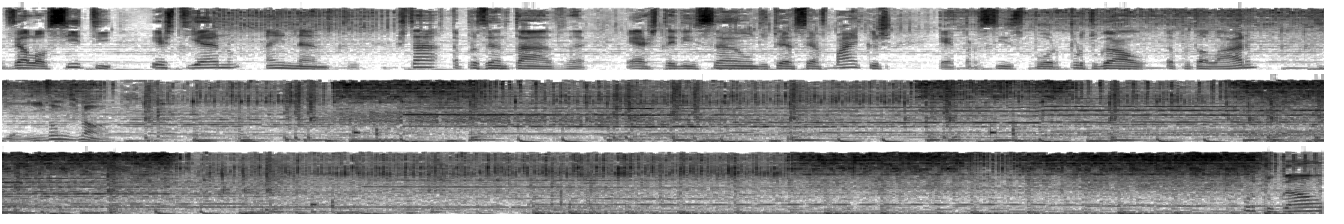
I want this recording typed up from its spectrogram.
Velocity este ano em Nantes. Está apresentada esta edição do TSF Bikes, é preciso pôr Portugal a pedalar e aí vamos nós. Portugal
